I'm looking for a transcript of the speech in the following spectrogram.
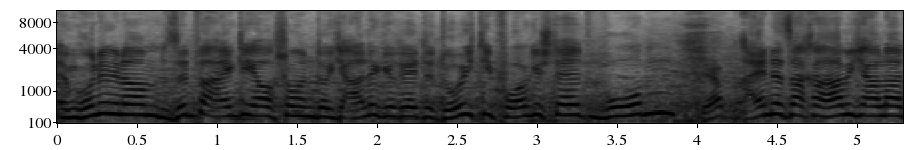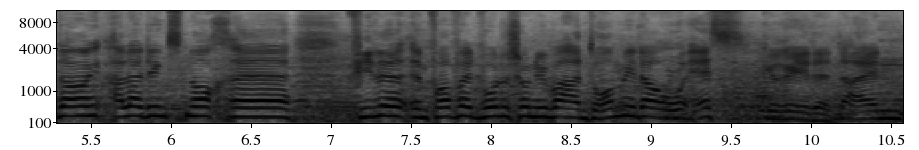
Im Grunde genommen sind wir eigentlich auch schon durch alle Geräte durch, die vorgestellt wurden. Ja. Eine Sache habe ich allerdings noch. Äh, viele im Vorfeld wurde schon über Andromeda OS geredet. Ein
